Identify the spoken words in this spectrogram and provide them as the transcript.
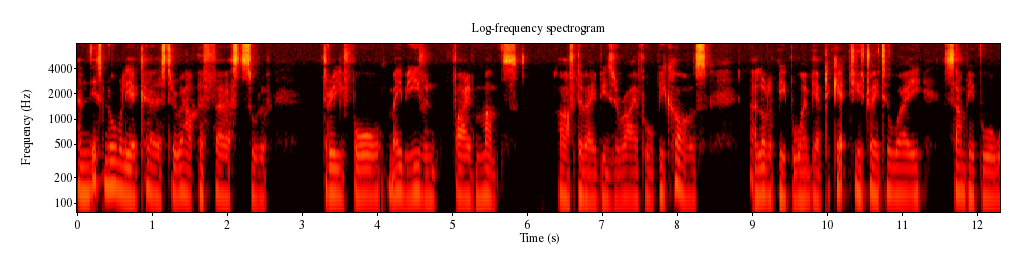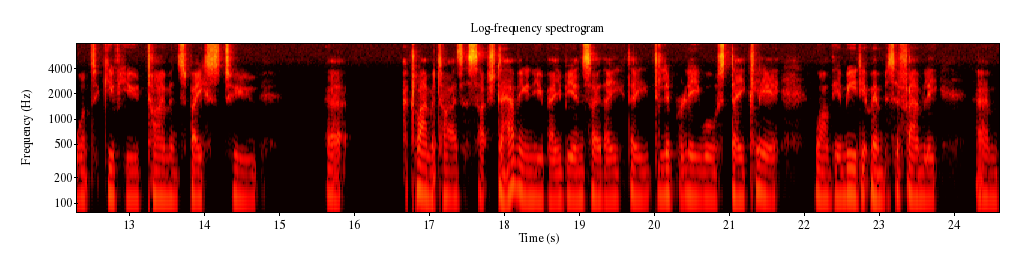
And this normally occurs throughout the first sort of three, four, maybe even five months after baby's arrival because a lot of people won't be able to get to you straight away. Some people will want to give you time and space to uh, acclimatize as such to having a new baby, and so they, they deliberately will stay clear while the immediate members of family um,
